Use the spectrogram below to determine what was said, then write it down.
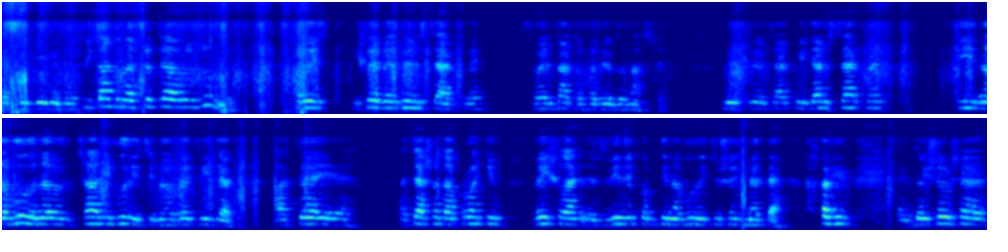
я ходив, бо свій тато на що це розумний. Колись йшли ми з ним з церкви, своїм тато ходив до нас ще. Ми йшли в церкву, йдемо з церкви, і на вули, на чалій вулиці ми обидві йдемо. А це, е, а ця, що напротив, вийшла з віником, ти на вулицю щось мете. А він е, дійшов ще,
